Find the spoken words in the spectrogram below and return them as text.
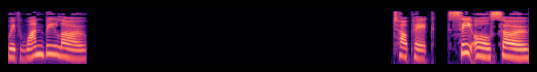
with One Below See also.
